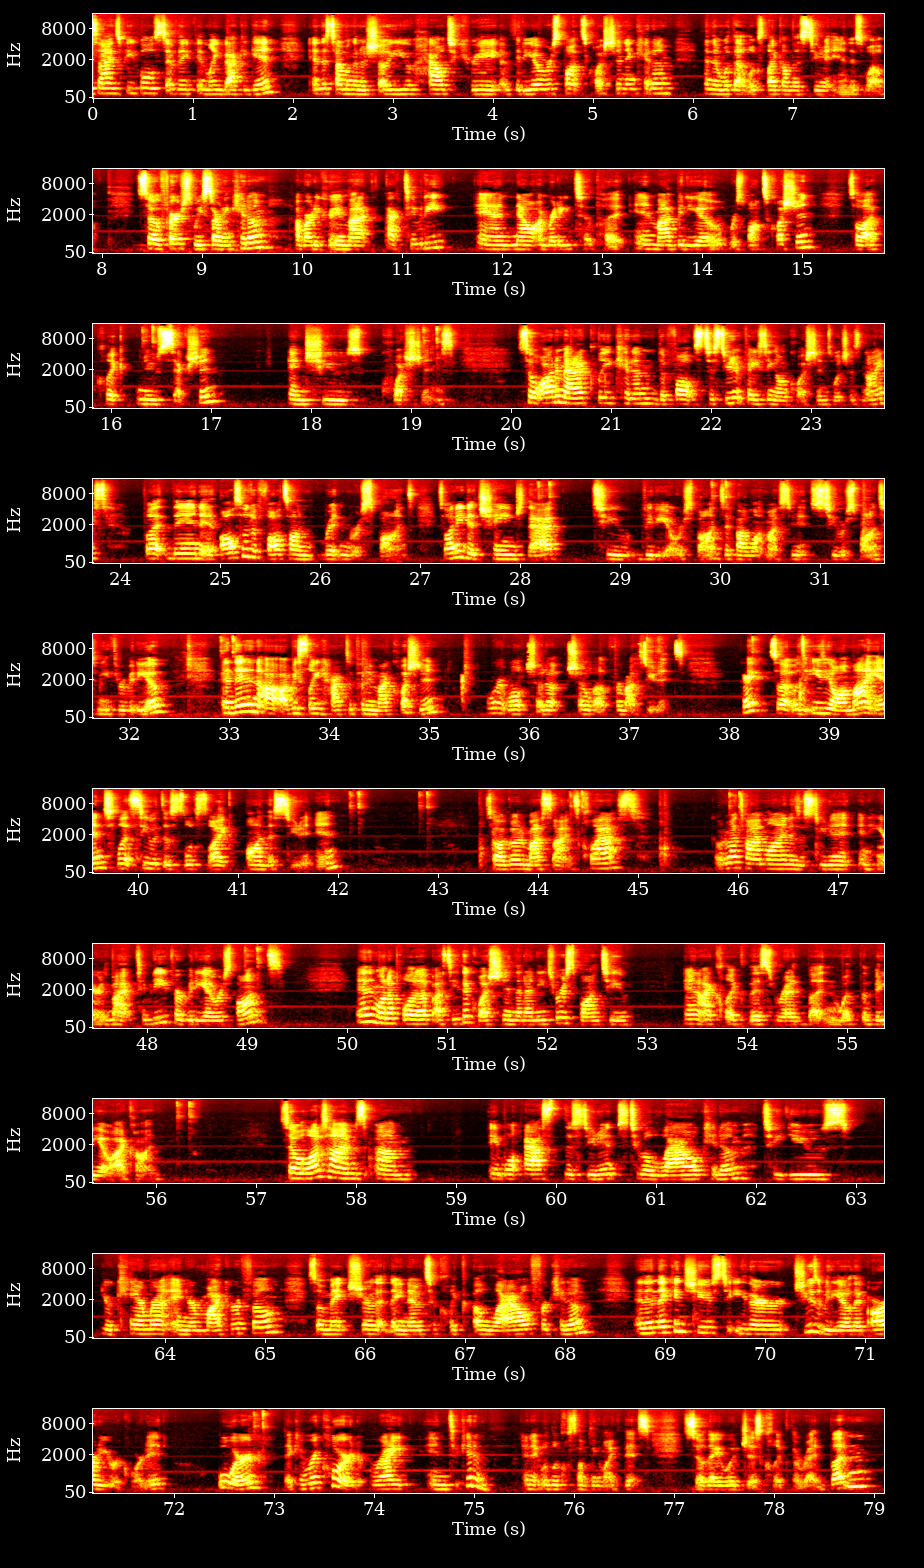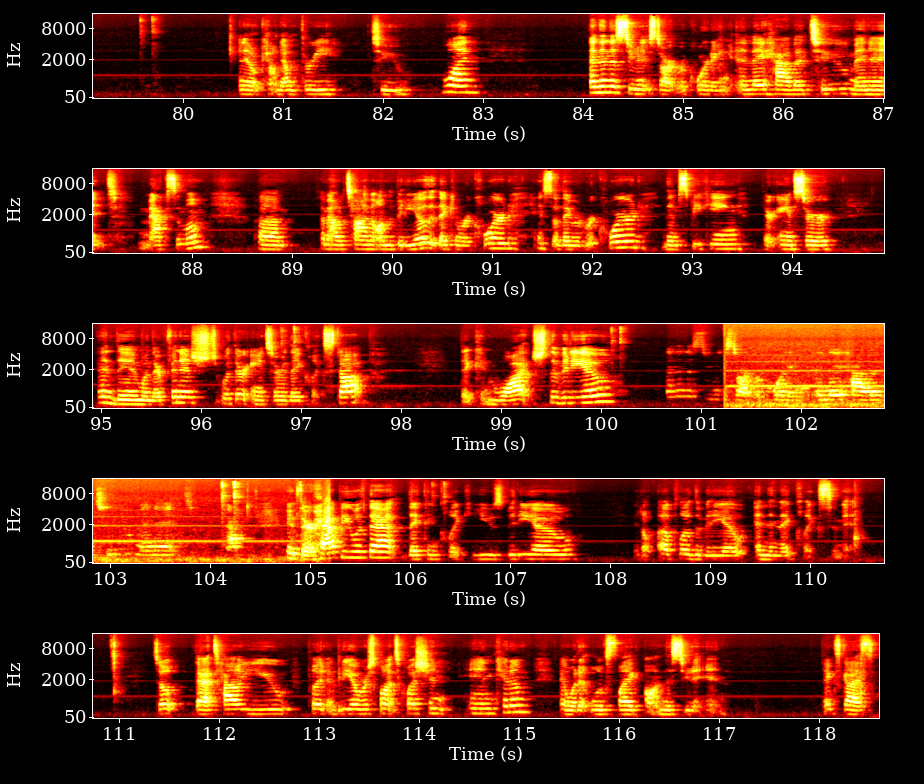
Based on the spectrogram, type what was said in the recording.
Science people, Stephanie Finley back again. And this time I'm going to show you how to create a video response question in Kiddom and then what that looks like on the student end as well. So first we start in Kiddom. I've already created my activity and now I'm ready to put in my video response question. So I click new section and choose questions. So automatically Kiddom defaults to student facing on questions, which is nice, but then it also defaults on written response. So I need to change that to video response if I want my students to respond to me through video. And then I obviously have to put in my question or it won't show up, show up for my students. Okay, so that was easy on my end. So let's see what this looks like on the student end. So I'll go to my science class, go to my timeline as a student, and here is my activity for video response. And when I pull it up, I see the question that I need to respond to, and I click this red button with the video icon. So a lot of times um, it will ask the students to allow Kiddom to use your camera and your microphone. So make sure that they know to click allow for Kiddom. And then they can choose to either choose a video they've already recorded or they can record right into Kiddom and it would look something like this. So they would just click the red button and it'll count down three, two, one, and then the students start recording, and they have a two minute maximum um, amount of time on the video that they can record. And so they would record them speaking their answer. And then when they're finished with their answer, they click stop. They can watch the video. And then the students start recording, and they have a two minute. If they're happy with that, they can click use video. It'll upload the video, and then they click submit. So that's how you put a video response question in Kiddom and what it looks like on the student end. Thanks, guys.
